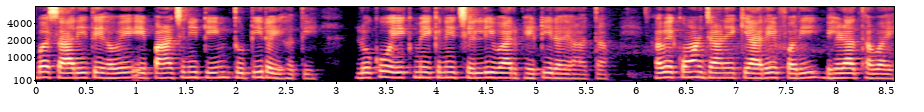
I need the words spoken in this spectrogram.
બસ આ રીતે હવે એ પાંચની ટીમ તૂટી રહી હતી. લોકો એકમેકને છેલ્લી વાર ભેટી રહ્યા હતા. હવે કોણ જાણે ક્યારે ફરી ભેળા થવાય?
